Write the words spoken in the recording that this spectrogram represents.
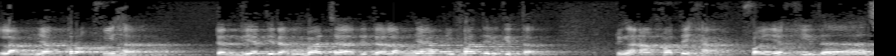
lam yaqra fiha dan dia tidak membaca di dalamnya bi fatil kitab dengan Al-Fatihah fahiya khidaj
